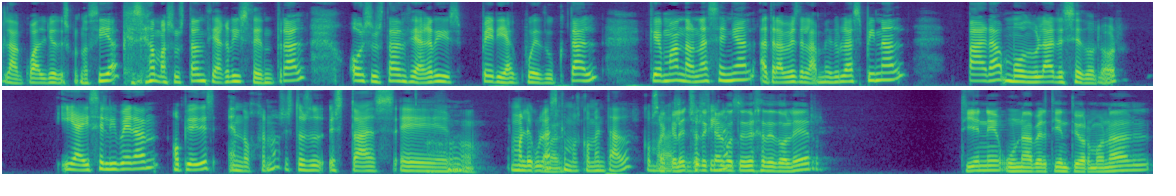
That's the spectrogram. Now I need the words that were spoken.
la cual yo desconocía, que se llama sustancia gris central o sustancia gris periacueductal, que manda una señal a través de la médula espinal para modular ese dolor. Y ahí se liberan opioides endógenos, estos, estas eh, moléculas que hemos comentado. o sea, que el hecho de que algo te deje de doler tiene una vertiente hormonal.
